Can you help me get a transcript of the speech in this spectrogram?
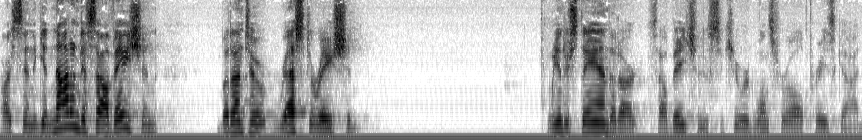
our sin again? Not unto salvation, but unto restoration. We understand that our salvation is secured once for all, praise God.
